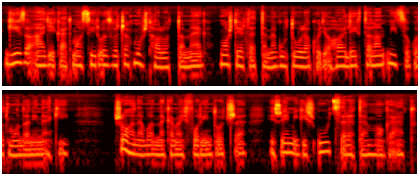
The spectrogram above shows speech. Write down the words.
Géza ágyékát masszírozva csak most hallotta meg, most értette meg utólag, hogy a hajléktalan mit szokott mondani neki. Soha nem ad nekem egy forintot se, és én mégis úgy szeretem magát.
